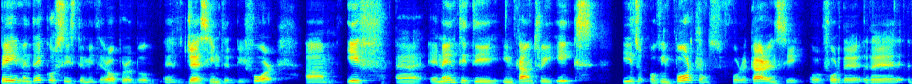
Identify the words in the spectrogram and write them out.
payment ecosystem interoperable, as Jess hinted before, um, if uh, an entity in country X is of importance for a currency or for the, the,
